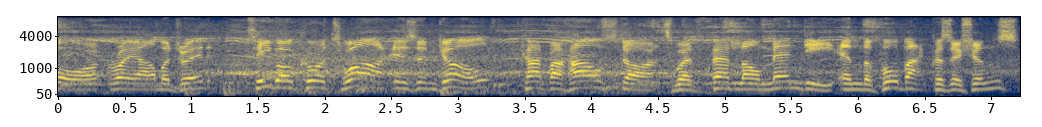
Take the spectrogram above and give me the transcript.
For Real Madrid. Thibaut Courtois is in goal. Carvajal starts with Ferland Mendy in the fullback positions.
